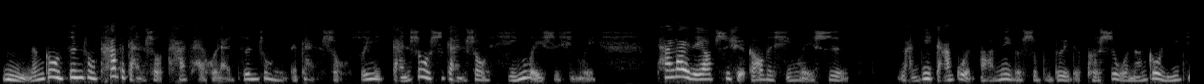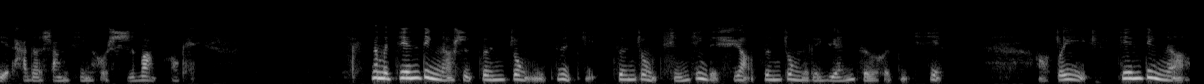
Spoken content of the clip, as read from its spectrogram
你能够尊重他的感受，他才会来尊重你的感受。所以，感受是感受，行为是行为。他赖着要吃雪糕的行为是满地打滚啊，那个是不对的。可是，我能够理解他的伤心和失望。OK。那么，坚定呢，是尊重你自己。尊重情境的需要，尊重那个原则和底线，啊，所以坚定呢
